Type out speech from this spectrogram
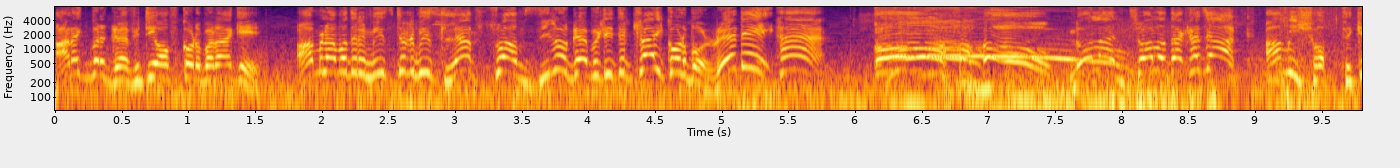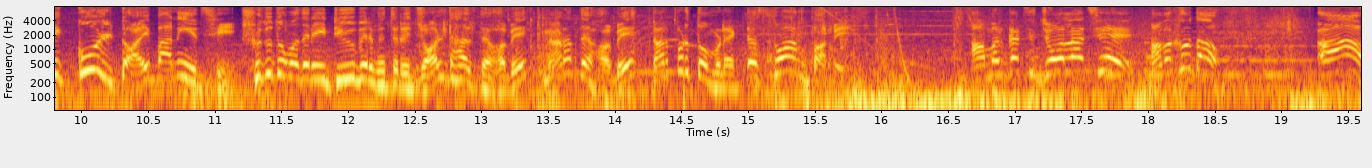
আরেকবার গ্র্যাভিটি অফ করবার আগে আমরা আমাদের Mister Beast Lab Swarm zero গ্র্যাভিটিতে ট্রাই করব। রেডি হ্যাঁ। ও! নোলান চলো দেখা যাক। আমি সব থেকে কুল টয় বানিয়েছি। শুধু তোমাদের এই টিউবের ভেতরে জল ঢালতে হবে নাড়াতে হবে তারপর তোমরা একটা সোয়াম পাবে। আমার কাছে জল আছে। আমাকেও দাও। আও!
